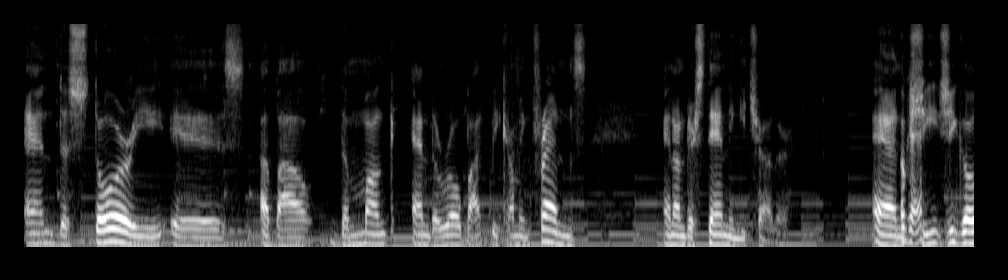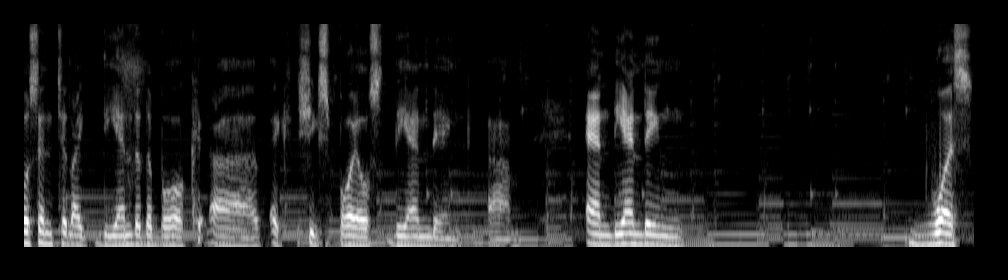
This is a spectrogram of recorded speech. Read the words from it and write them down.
and the story is about the monk and the robot becoming friends and understanding each other and Okay. she she goes into like the end of the book uh she spoils the ending um and the ending was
